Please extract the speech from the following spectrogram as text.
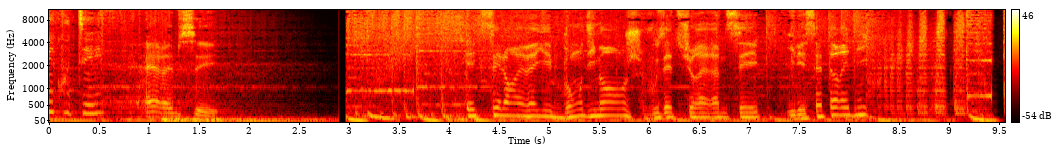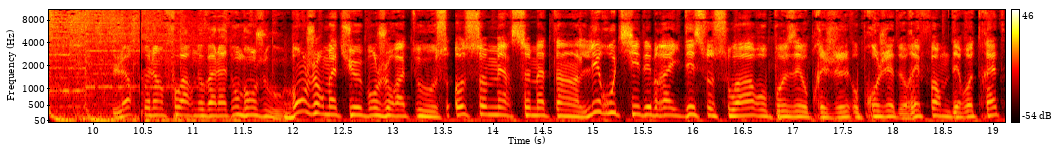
écoutez RMC. Excellent réveil et bon dimanche. Vous êtes sur RMC. Il est 7h30. L'heure de l'info, Arnaud Valadon, bonjour. Bonjour Mathieu, bonjour à tous. Au sommaire ce matin, les routiers débraillent dès ce soir, opposés au, projet, de réforme des retraites.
